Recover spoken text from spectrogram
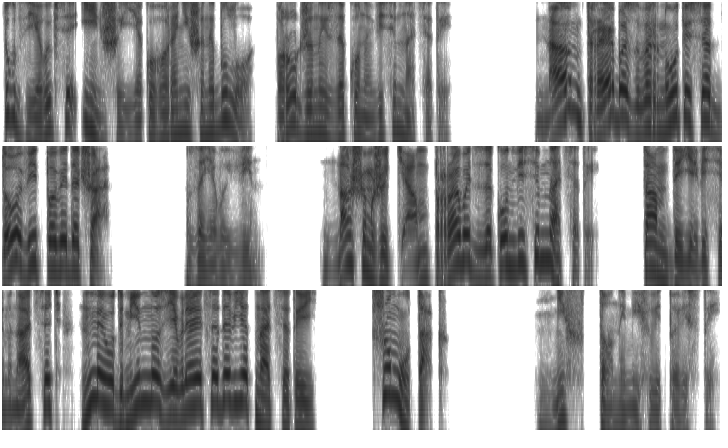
Тут з'явився інший, якого раніше не було, породжений законом вісімнадцяти. Нам треба звернутися до відповідача, заявив він. Нашим життям править закон вісімнадцятий. Там, де є вісімнадцять, неодмінно з'являється дев'ятнадцятий. Чому так? Ніхто не міг відповісти.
